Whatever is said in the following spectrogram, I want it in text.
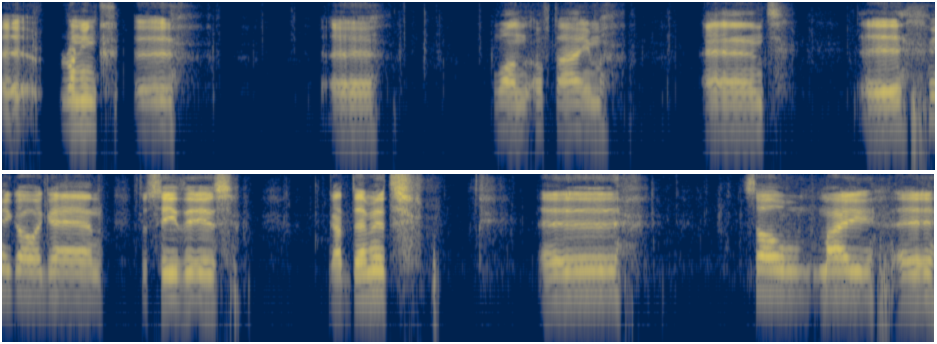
uh, running uh, uh, one of time and uh, again to see this. God damn it. Uh, so my uh,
